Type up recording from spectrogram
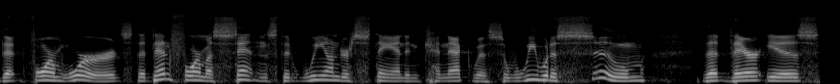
that form words that then form a sentence that we understand and connect with. So we would assume that there is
